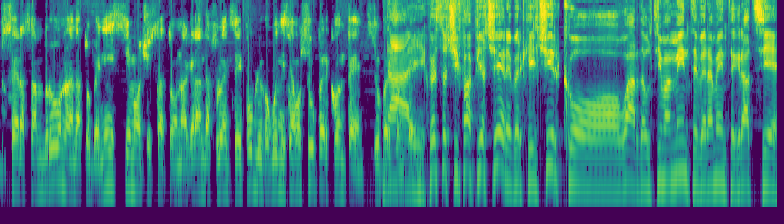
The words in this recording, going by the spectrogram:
Sera San Bruno, è andato benissimo, c'è stata una grande affluenza di pubblico, quindi siamo super contenti, super Dai, contenti. questo ci fa piacere perché il circo, guarda, ultimamente veramente grazie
